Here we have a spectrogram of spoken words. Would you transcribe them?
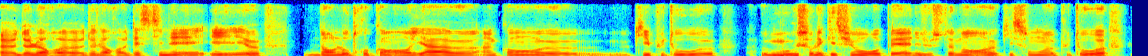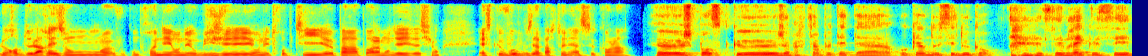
de leur de leur destinée. Et dans l'autre camp, il y a un camp qui est plutôt mou sur les questions européennes, justement, euh, qui sont euh, plutôt euh, l'Europe de la raison. vous comprenez, on est obligé, on est trop petit par rapport à la mondialisation. Est-ce que vous, vous appartenez à ce camp-là? Je pense que j'appartiens peut-être à aucun de ces deux camps. c'est vrai que c'est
